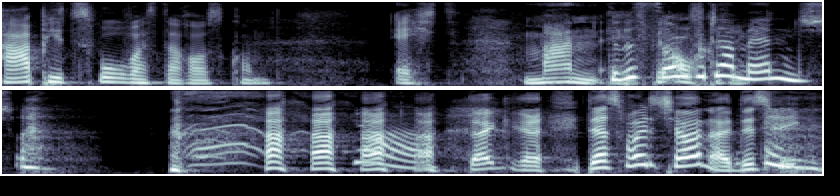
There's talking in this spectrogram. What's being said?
HP2, was da rauskommt. Echt. Mann, du bist so ein guter Mensch. Ja, Danke. Das wollte ich hören. Deswegen,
